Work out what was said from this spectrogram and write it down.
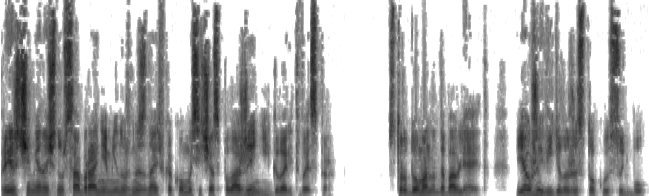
«Прежде чем я начну собрание, мне нужно знать, в каком мы сейчас положении», — говорит Веспер. С трудом она добавляет. «Я уже видела жестокую судьбу».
